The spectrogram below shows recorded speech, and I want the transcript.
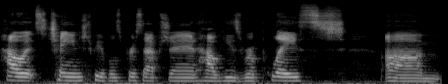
how it's changed people's perception, how he's replaced um,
